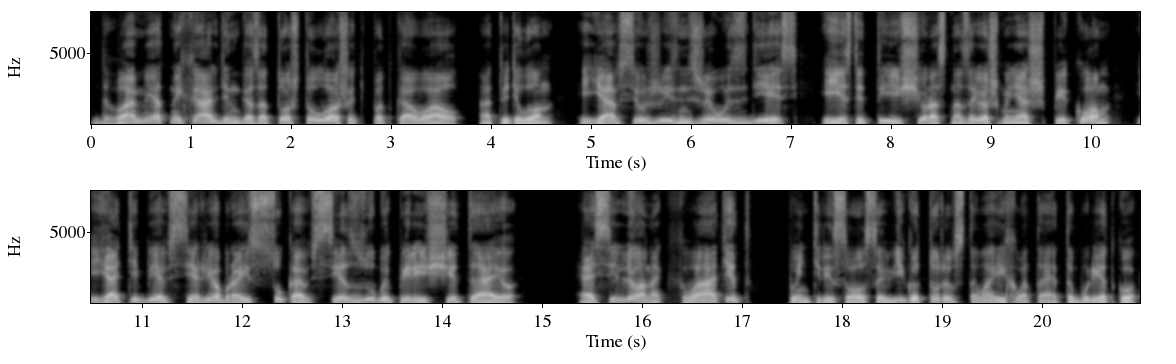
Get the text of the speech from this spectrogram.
«Два метных альдинга за то, что лошадь подковал», — ответил он. «Я всю жизнь живу здесь, и если ты еще раз назовешь меня шпиком, я тебе все ребра и, сука, все зубы пересчитаю». «А селенок хватит?» – поинтересовался Виго, тоже вставая и хватая табуретку.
